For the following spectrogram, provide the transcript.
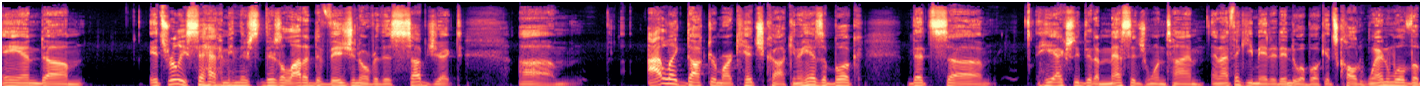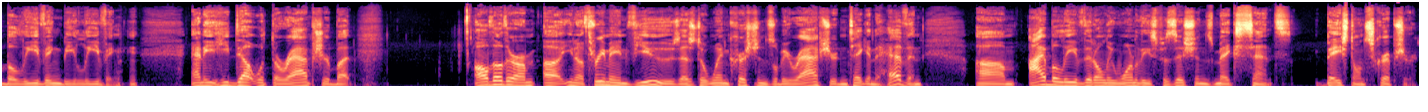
And um, it's really sad. I mean, there's there's a lot of division over this subject. Um, I like Dr. Mark Hitchcock. You know, he has a book that's uh, he actually did a message one time, and I think he made it into a book. It's called "When Will the Believing Be Leaving," and he he dealt with the rapture. But although there are uh, you know three main views as to when Christians will be raptured and taken to heaven, um, I believe that only one of these positions makes sense based on Scripture.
